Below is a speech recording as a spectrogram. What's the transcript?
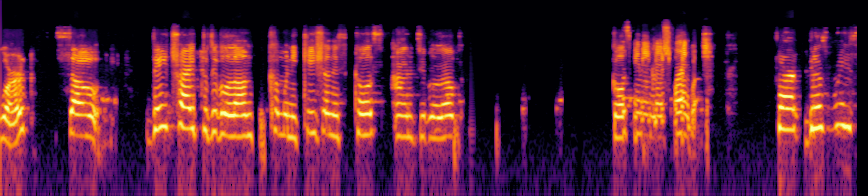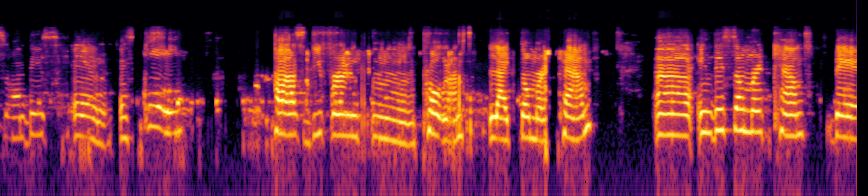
work so they try to develop communication skills and develop skills in English language. For this reason, this um, school has different um, programs like summer camp. Uh, in this summer camp, the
